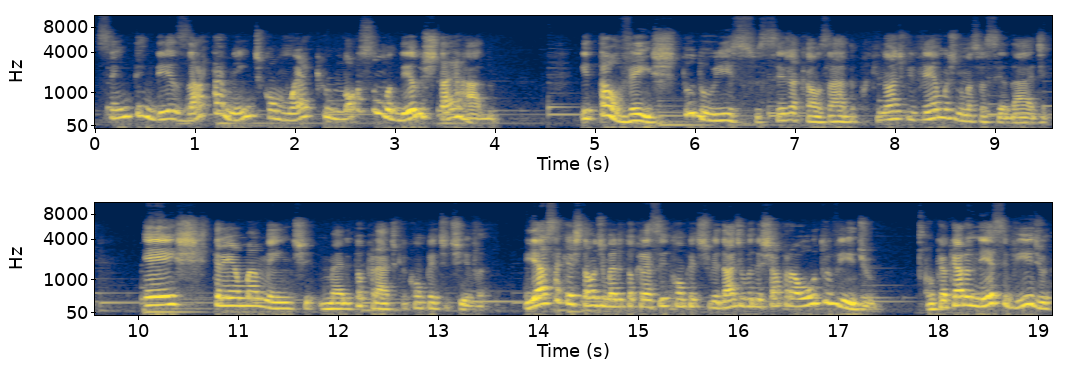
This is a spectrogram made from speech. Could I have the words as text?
sem entender exatamente como é que o nosso modelo está errado. E talvez tudo isso seja causado porque nós vivemos numa sociedade extremamente meritocrática e competitiva. E essa questão de meritocracia e competitividade eu vou deixar para outro vídeo. O que eu quero nesse vídeo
